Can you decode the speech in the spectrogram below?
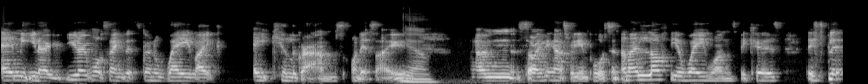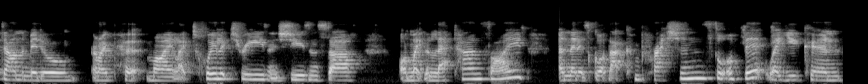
any you know you don't want something that's going to weigh like eight kilograms on its own. Yeah. Um, so I think that's really important. And I love the away ones because they split down the middle and I put my like toiletries and shoes and stuff on like the left hand side. And then it's got that compression sort of bit where you can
